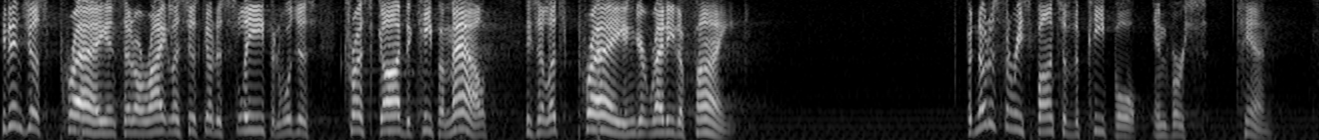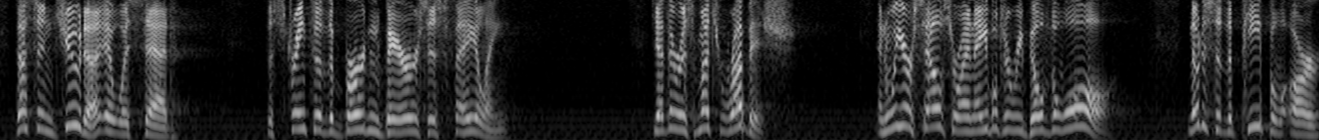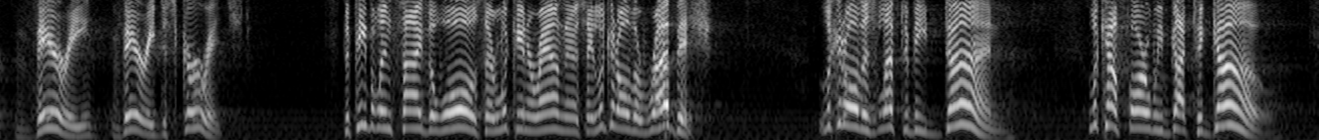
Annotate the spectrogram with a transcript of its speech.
He didn't just pray and said, All right, let's just go to sleep and we'll just trust God to keep him out. He said, Let's pray and get ready to fight. But notice the response of the people in verse 10. Thus in Judah it was said, The strength of the burden bearers is failing. Yet there is much rubbish, and we ourselves are unable to rebuild the wall. Notice that the people are very, very discouraged. The people inside the walls, they're looking around and they say, Look at all the rubbish Look at all that's left to be done. Look how far we've got to go.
